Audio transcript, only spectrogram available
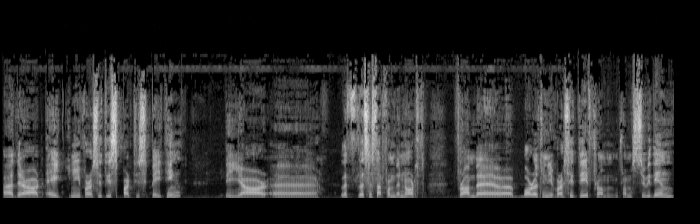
uh, there are eight universities participating. They are uh, let's let's start from the north, from the Borås University from from Sweden,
